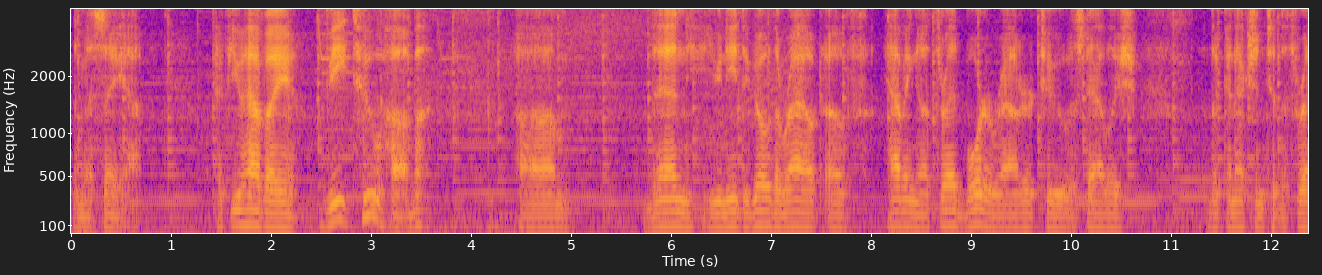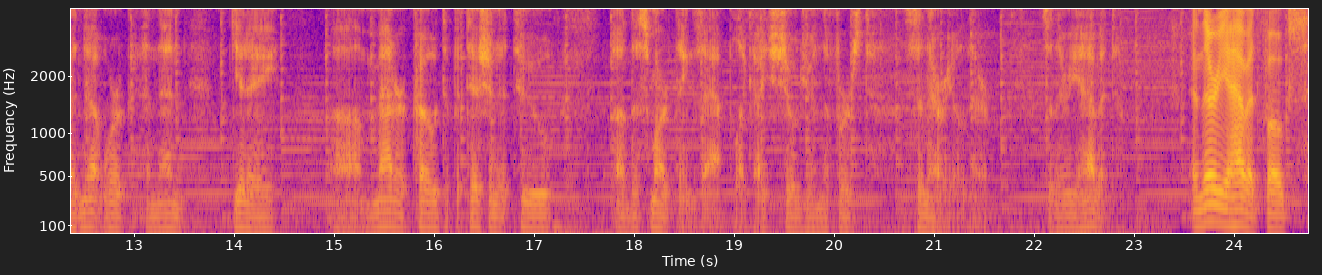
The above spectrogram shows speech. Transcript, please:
the Messe app. If you have a V2 hub, um, then you need to go the route of having a thread border router to establish the connection to the thread network and then get a uh, matter code to petition it to uh, the SmartThings app, like I showed you in the first scenario there. So there you have it. And there you have it, folks.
